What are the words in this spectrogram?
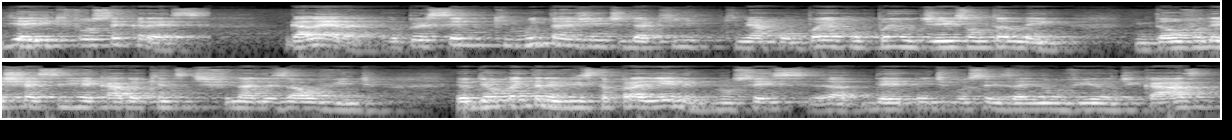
E é aí que você cresce. Galera, eu percebo que muita gente daqui que me acompanha, acompanha o Jason também. Então eu vou deixar esse recado aqui antes de finalizar o vídeo. Eu dei uma entrevista para ele, não sei se de repente vocês aí não viram de casa,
